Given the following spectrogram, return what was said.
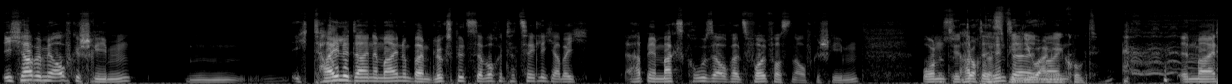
Ich habe mir aufgeschrieben, ich teile deine Meinung beim Glückspilz der Woche tatsächlich, aber ich habe mir Max Kruse auch als Vollpfosten aufgeschrieben. Und habe dahinter das Video in mein, angeguckt. In mein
